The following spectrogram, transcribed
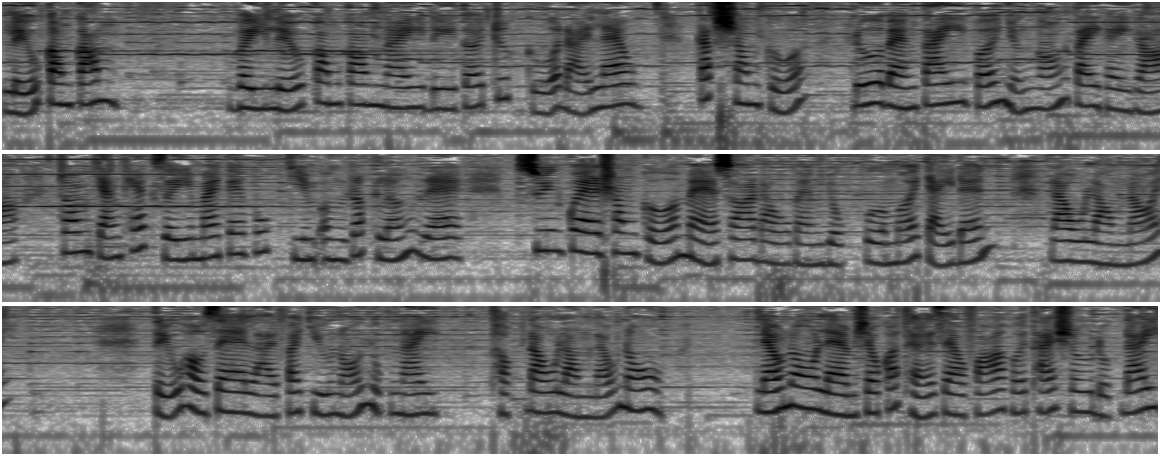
Liễu công công Vì liễu công công này đi tới trước cửa đại lao, cách xong cửa, đưa bàn tay với những ngón tay gầy gò, trông chẳng khác gì mấy cái vuốt chim ưng rất lớn ra, xuyên qua song cửa mẹ xoa đầu bàn dục vừa mới chạy đến, đau lòng nói. Tiểu hầu gia lại phải chịu nổi nhục này Thật đau lòng lão nô Lão nô làm sao có thể giao phó với thái sư được đây?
